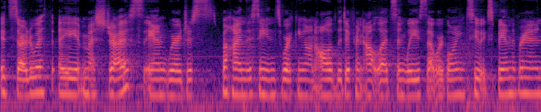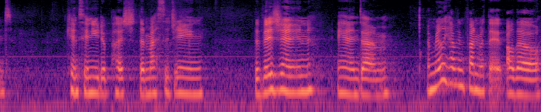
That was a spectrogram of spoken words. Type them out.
It started with a mesh dress, and we're just behind the scenes working on all of the different outlets and ways that we're going to expand the brand, continue to push the messaging, the vision, and um, I'm really having fun with it. Although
